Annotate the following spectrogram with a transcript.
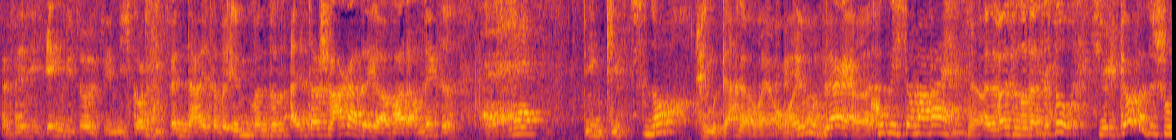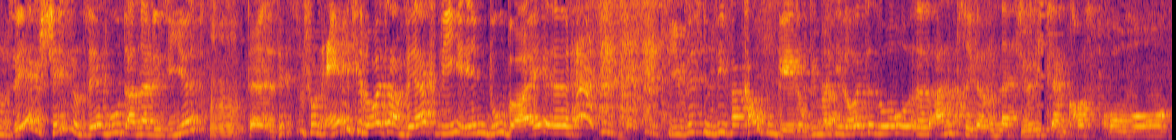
wenn ich irgendwie so, nicht Gottlieb Wendehals, aber irgendwann so ein alter Schlagersänger war da und denkst du, hä? Den gibt's noch? Helmut Berger war ja auch. Helmut. Berger, gucke ich doch mal rein. Ja. Also weißt du, so, das ist so, ich, glaube, das ist schon sehr geschickt und sehr gut analysiert. Mhm. Da sitzen schon ähnliche Leute am Werk wie in Dubai, äh, die wissen, wie Verkaufen geht und wie man die Leute so äh, antriggert. Und natürlich dann Cross-Promo,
